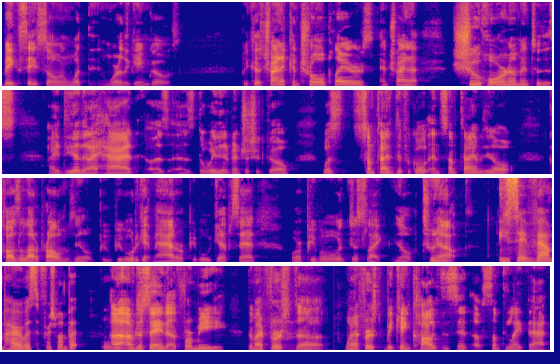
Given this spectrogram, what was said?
big say so in what where the game goes, because trying to control players and trying to shoehorn them into this idea that I had as as the way the adventure should go was sometimes difficult and sometimes you know caused a lot of problems. You know, people would get mad or people would get upset or people would just like you know tune out. You say vampire was the first one, but I'm just saying that for me, that my first uh, when I first became cognizant of something like that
